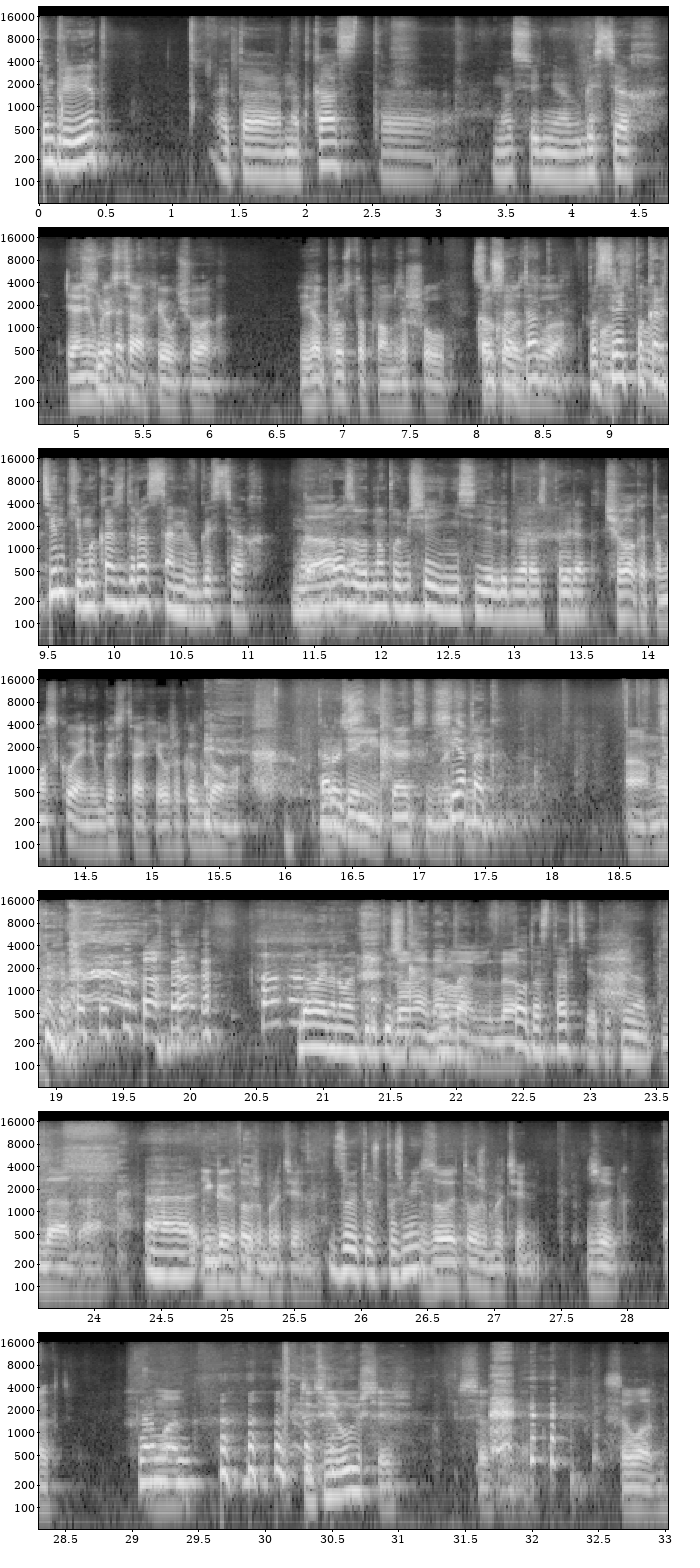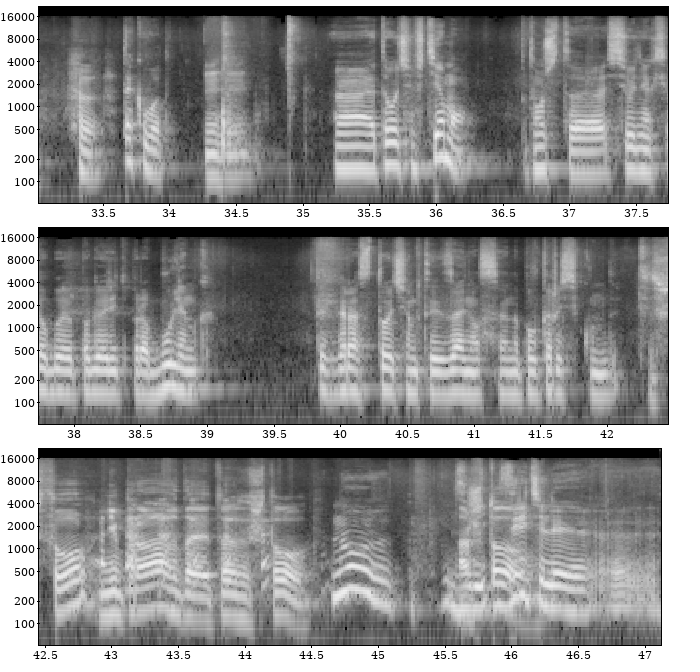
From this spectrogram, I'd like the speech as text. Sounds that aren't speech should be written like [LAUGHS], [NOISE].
Всем привет! Это Надкаст. Э, У нас сегодня в гостях... Я не в гостях, йоу, чувак. Я просто к вам зашел. Как Слушай, у а вас так, дела? посмотреть по Он свой. картинке, мы каждый раз сами в гостях. Мы Да, ни разу да. в одном помещении не сидели два раза подряд. Чувак, это Москва, я не в гостях, я уже как дома. [LAUGHS] Короче? Хеток, А, ну ладно. [LAUGHS] давай нормально перепишем. Давай, Вот так. нормально, да. Тот оставьте, этот не надо. Да, да. Э, Игорь тоже брательник. Зоя тоже пожми. Зоя тоже брательник. Зойка, так ты? Нормально. Ты тренируешься еще? Все, Все, ладно. Так вот, э, это очень в тему, потому что сегодня я хотел бы поговорить про буллинг. Это как раз то, чем ты занялся на полторы секунды. Ты Что? Неправда, это что? Ну, А зри- что? зрители э,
